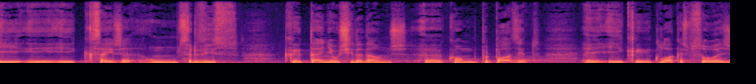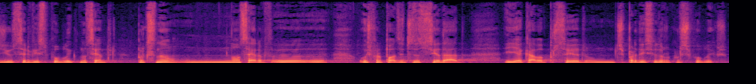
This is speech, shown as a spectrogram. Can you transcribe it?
e, e, e que seja um serviço que tenha os cidadãos uh, como propósito e, e, que coloque as pessoas e o serviço público no centro, porque senão não serve os propósitos da sociedade e acaba por ser um desperdício de recursos públicos.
